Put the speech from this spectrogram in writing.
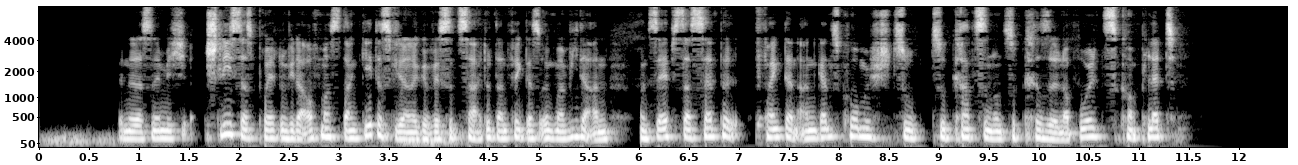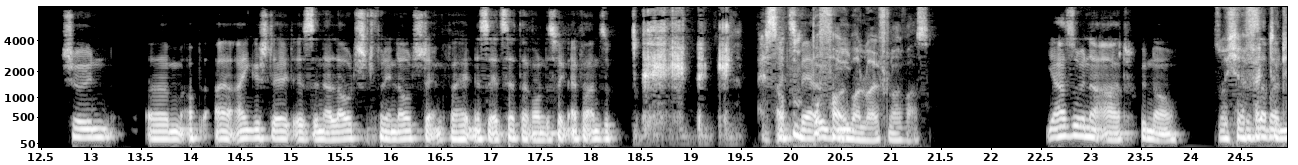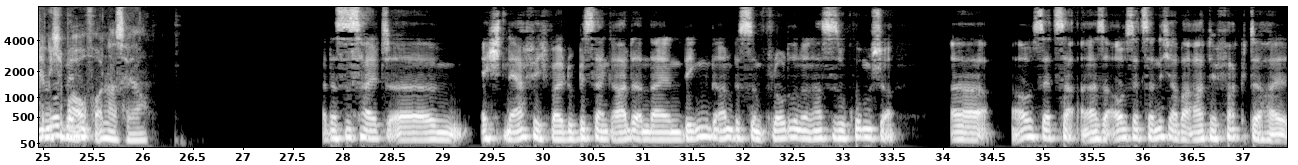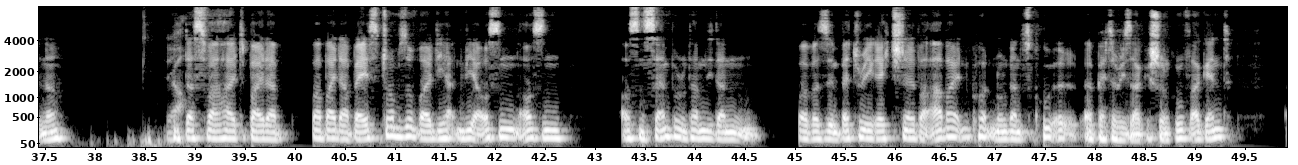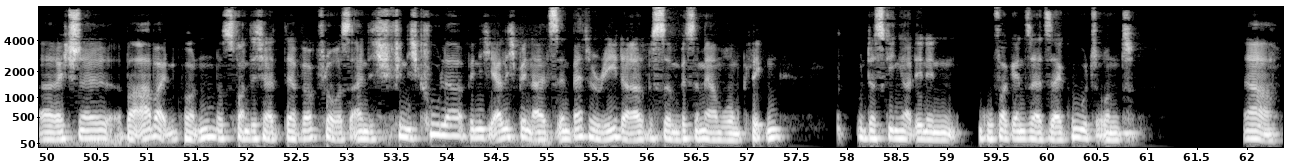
Wenn du das nämlich schließt, das Projekt und wieder aufmachst, dann geht es wieder eine gewisse Zeit und dann fängt das irgendwann wieder an. Und selbst das Sample fängt dann an, ganz komisch zu, zu kratzen und zu krisseln, obwohl es komplett schön ähm, ab, äh, eingestellt ist in der Laut von den Lautstärkenverhältnissen etc. Und es fängt einfach an so. Als ob ein Buffer überläuft oder was? Ja, so in der Art, genau. Solche Effekte kenne ich aber auch woanders her. Das ist halt ähm, echt nervig, weil du bist dann gerade an deinen Dingen dran, bist im Flow drin, dann hast du so komische äh, Aussetzer, also Aussetzer nicht, aber Artefakte halt, ne? Ja. Und das war halt bei der, war bei der Bassdrum so, weil die hatten wir außen, außen, außen Sample und haben die dann, weil wir sie im Battery recht schnell bearbeiten konnten und ganz cool, äh, Battery sage ich schon, Groove Agent, äh, recht schnell bearbeiten konnten. Das fand ich halt, der Workflow ist eigentlich, finde ich cooler, wenn ich ehrlich bin, als in Battery, da bist du ein bisschen mehr am rumklicken. Und das ging halt in den Rufergänse halt sehr gut. Und ja,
